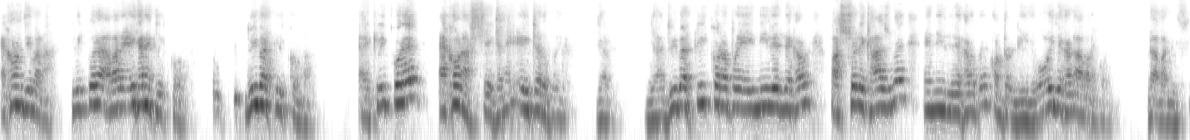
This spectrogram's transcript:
এখনও দিবা না। ক্লিক করে আবার এইখানে ক্লিক করো। দুইবার ক্লিক করবা। ক্লিক করে এখন আসছে এখানে এইটার উপরে। যাবে দুইবার ক্লিক করার পরে এই নীলের লেখা হবে, পাঁচশো লেখা আসবে এই নীল লেখার উপরে কন্ট্রোল দিয়ে দেবো। ওই লেখাটা আবার করো। আবার দিচ্ছি।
